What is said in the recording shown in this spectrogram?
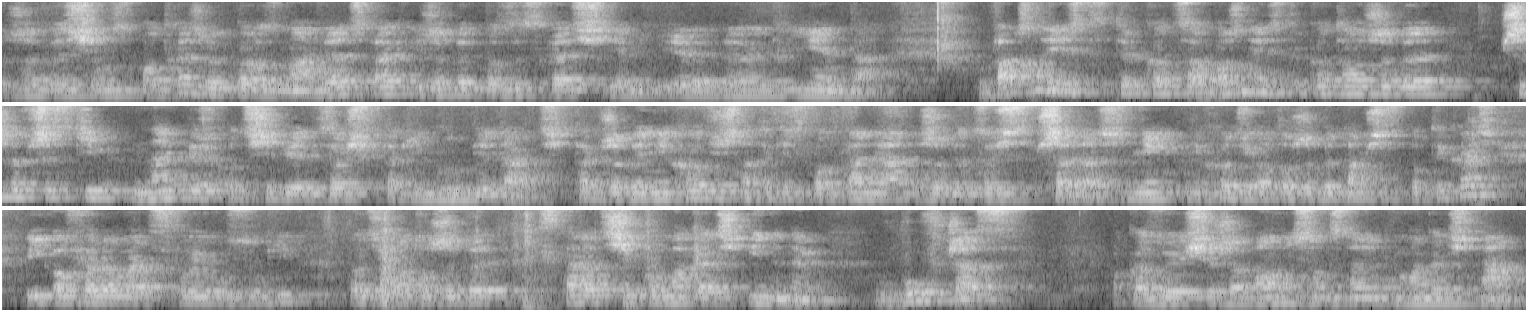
żeby się spotkać, żeby porozmawiać tak? i żeby pozyskać e, e, klienta. Ważne jest tylko co? Ważne jest tylko to, żeby przede wszystkim najpierw od siebie coś w takiej grupie dać. Tak, żeby nie chodzić na takie spotkania, żeby coś sprzedać. Nie, nie chodzi o to, żeby tam się spotykać i oferować swoje usługi. Chodzi o to, żeby starać się pomagać innym. Wówczas okazuje się, że oni są w stanie pomagać nam,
